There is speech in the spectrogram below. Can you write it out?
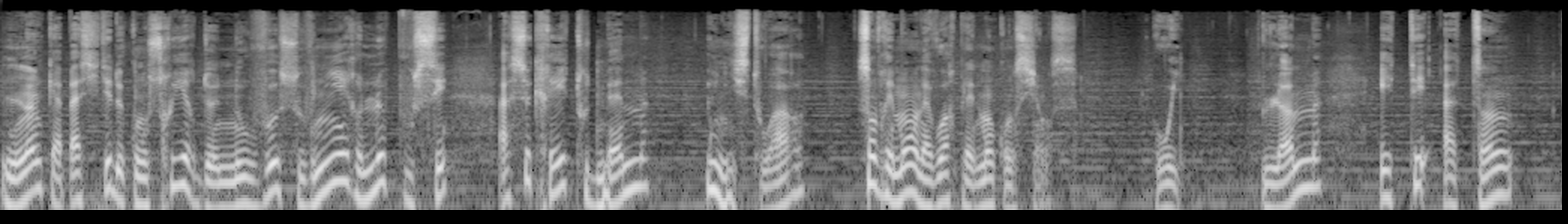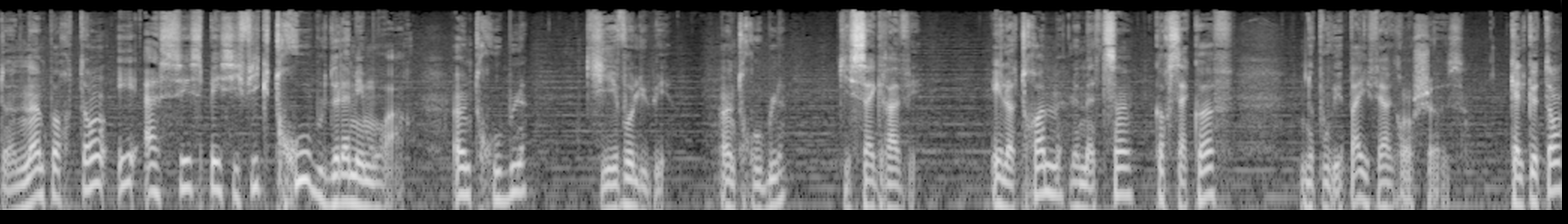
l'incapacité de construire de nouveaux souvenirs le poussait à se créer tout de même une histoire sans vraiment en avoir pleinement conscience. Oui, l'homme était atteint d'un important et assez spécifique trouble de la mémoire, un trouble qui évoluait, un trouble qui s'aggravait. Et l'autre homme, le médecin Korsakov, ne pouvait pas y faire grand-chose. Quelque temps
